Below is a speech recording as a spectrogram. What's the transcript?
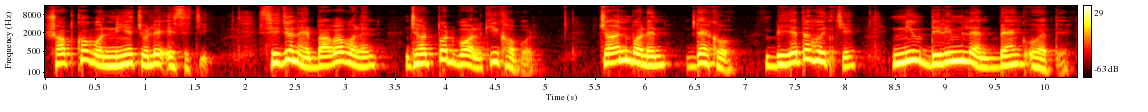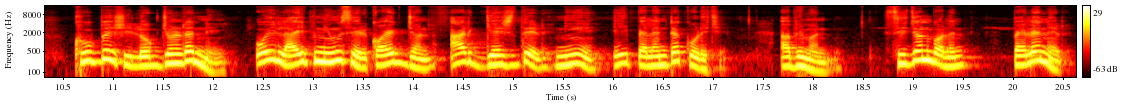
সব খবর নিয়ে চলে এসেছি। সৃজনের বাবা বলেন, ঝটপট বল, কি খবর? চয়ন বলেন, দেখো, বিয়েটা হচ্ছে নিউ ড্রিমল্যান্ড ব্যাঙ্ক ওয়াতে খুব বেশি লোকজনরা নেই। ওই লাইভ নিউজের কয়েকজন আর গেস্টদের নিয়ে এই প্ল্যানটা করেছে অভিমান্যু সৃজন বলেন প্যালেনের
